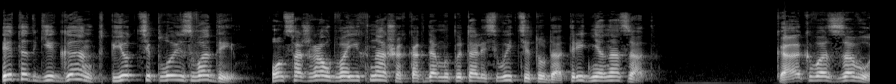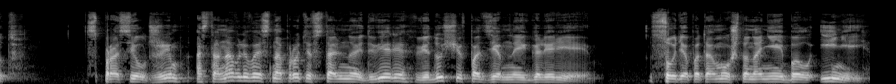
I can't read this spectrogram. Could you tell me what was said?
«Этот гигант пьет тепло из воды. Он сожрал двоих наших, когда мы пытались выйти туда три дня назад». «Как вас зовут?» – спросил Джим, останавливаясь напротив стальной двери, ведущей в подземные галереи. Судя по тому, что на ней был иней,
